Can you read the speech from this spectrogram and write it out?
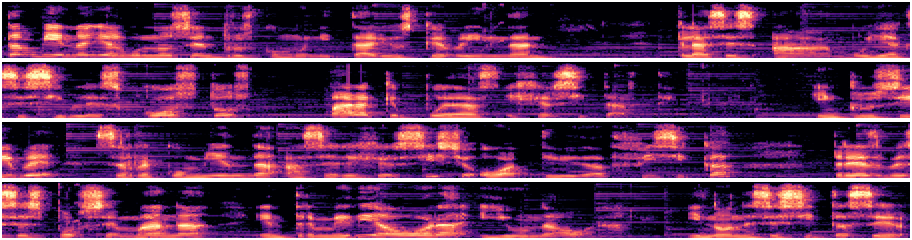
También hay algunos centros comunitarios que brindan clases a muy accesibles costos para que puedas ejercitarte. Inclusive se recomienda hacer ejercicio o actividad física tres veces por semana entre media hora y una hora. Y no necesita ser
